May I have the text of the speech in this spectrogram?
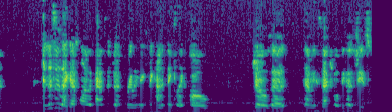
and and this is, I guess, one of the passages that really makes me kind of think like, oh, Jo's a demisexual because she's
